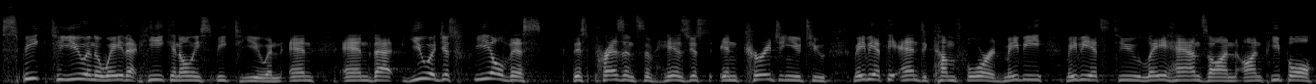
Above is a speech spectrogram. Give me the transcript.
speak to you in the way that He can only speak to you, and, and, and that you would just feel this this presence of his just encouraging you to maybe at the end to come forward. Maybe maybe it's to lay hands on on people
